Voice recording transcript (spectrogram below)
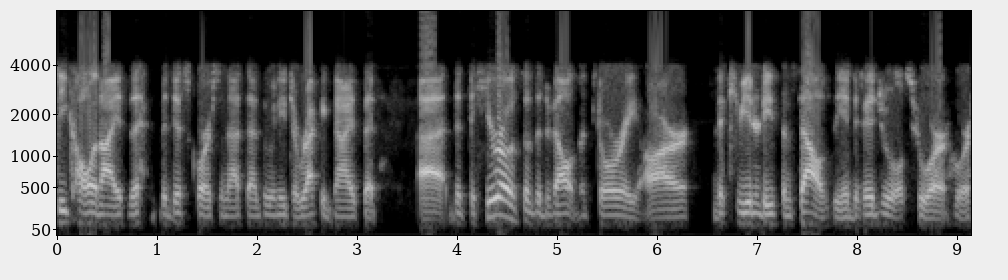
decolonize the, the discourse in that sense. We need to recognize that uh, that the heroes of the development story are the communities themselves, the individuals who are who are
